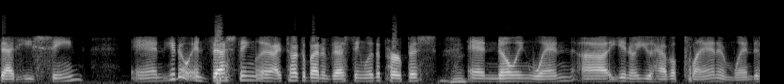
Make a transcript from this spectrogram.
that he's seen. And you know, investing. uh, I talk about investing with a purpose and knowing when. Uh, you know, you have a plan and when to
